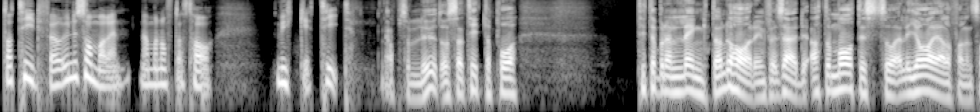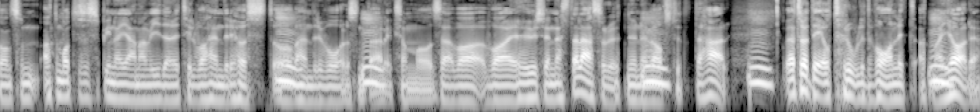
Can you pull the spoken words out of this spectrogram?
ta tid för under sommaren när man oftast har mycket tid. Absolut, och så titta på Titta på den längtan du har inför, så här, automatiskt så, eller jag är i alla fall en sån som automatiskt spinner hjärnan vidare till vad händer i höst och Mm. vad händer i vår och sånt Mm. där liksom. Och så här, vad, vad, hur ser nästa läsår ut nu när vi Mm. har avslutat det här? Mm. Och jag tror att det är otroligt vanligt att man Mm. gör det.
